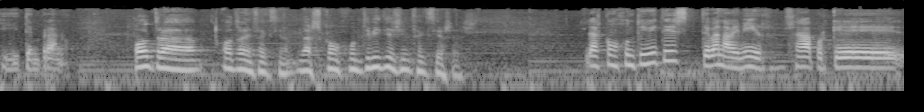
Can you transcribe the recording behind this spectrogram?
y temprano. Otra, otra infección, las conjuntivitis infecciosas. Las conjuntivitis te van a venir, o sea, porque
